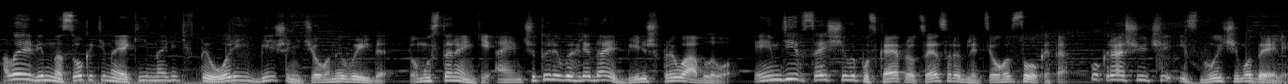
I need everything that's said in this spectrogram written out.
Але він на сокеті, на який навіть в теорії більше нічого не вийде. Тому старенький AM4 виглядає більш привабливо. AMD все ще випускає процесори для цього сокета, покращуючи існуючі моделі.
